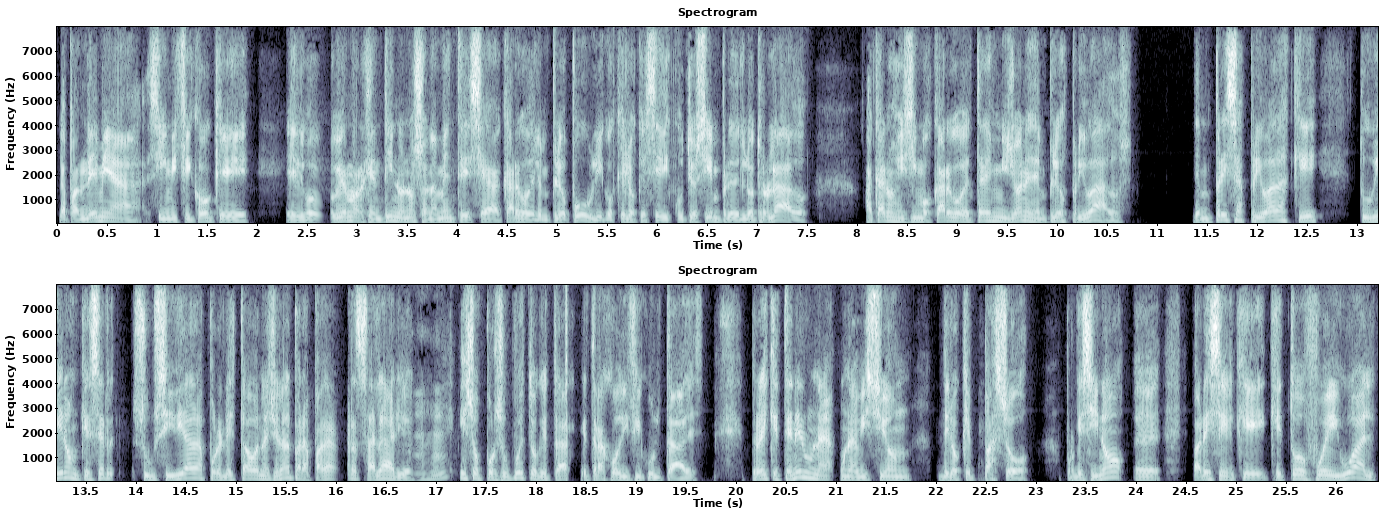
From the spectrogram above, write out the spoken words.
La pandemia significó que el go- gobierno argentino no solamente se haga cargo del empleo público, que es lo que se discutió siempre del otro lado. Acá nos hicimos cargo de 3 millones de empleos privados, de empresas privadas que tuvieron que ser subsidiadas por el Estado Nacional para pagar salarios. Eso por supuesto que, tra- que trajo dificultades, pero hay que tener una, una visión de lo que pasó, porque si no, eh, parece que, que todo fue igual.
